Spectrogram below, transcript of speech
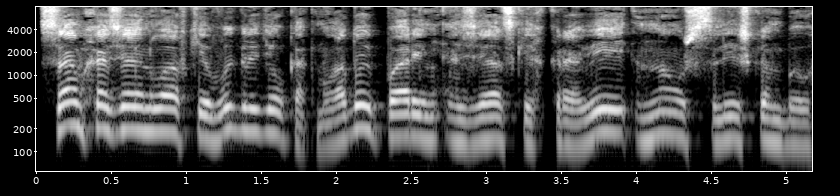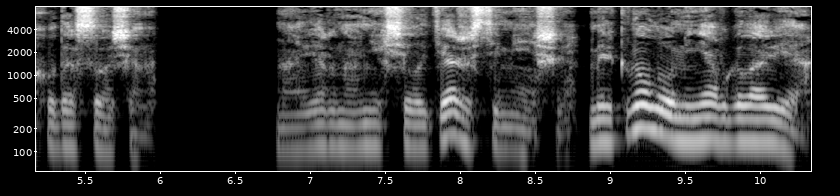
Сам хозяин лавки выглядел как молодой парень азиатских кровей, но уж слишком был худосочен. Наверное, у них силы тяжести меньше. Мелькнуло у меня в голове.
